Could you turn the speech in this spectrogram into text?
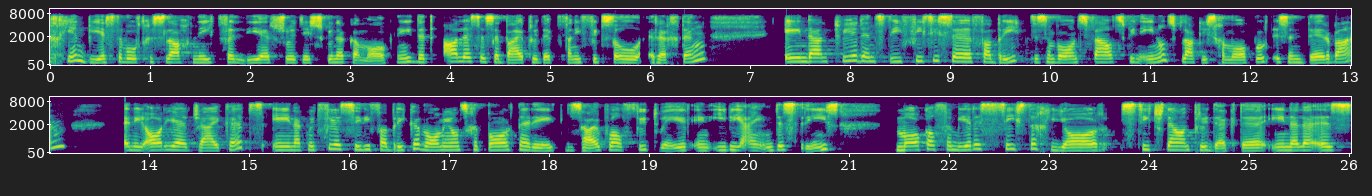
geen beeste word geslag net vir leer sodat jy skoene kan maak nie. Dit alles is 'n byproduk van die voedselrigting. En dan tweedens die fisiese fabriek tussen waar ons veldskoen en ons plakkies gemaak word is in Durban in die area Jacobs en ek moet vir jou sê die fabrieke waarmee ons gepartner het, dis Hopewell Footwear en EBA Industries maak al vir meer as 60 jaar stitch down produkte en hulle is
